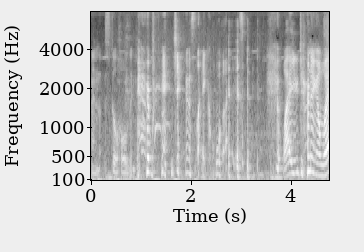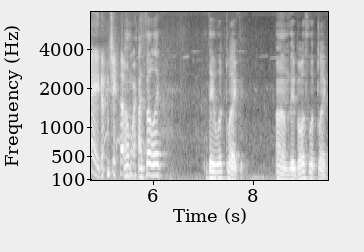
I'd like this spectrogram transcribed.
and still holding her branch. And it was like, "What? Why are you turning away? Don't you have um, more?" I felt like they looked like um, they both looked like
